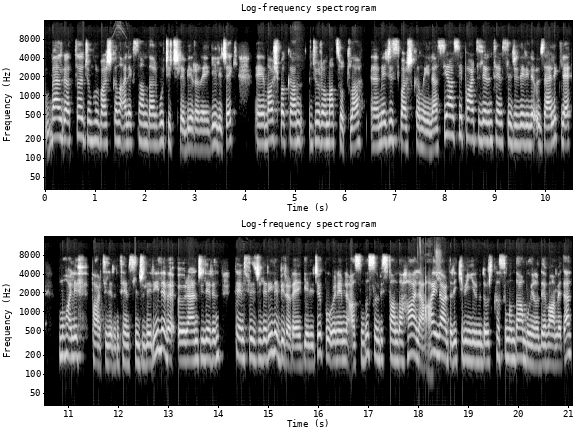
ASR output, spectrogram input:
Belgrad'da Cumhurbaşkanı Aleksandar Vučić ile bir araya gelecek. E, Başbakan Đuro Macut'la, e, meclis başkanıyla, siyasi partilerin temsilcileriyle özellikle muhalif partilerin temsilcileriyle ve öğrencilerin temsilcileriyle bir araya gelecek. Bu önemli aslında Sırbistan'da hala aylardır 2024 Kasım'ından bu yana devam eden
